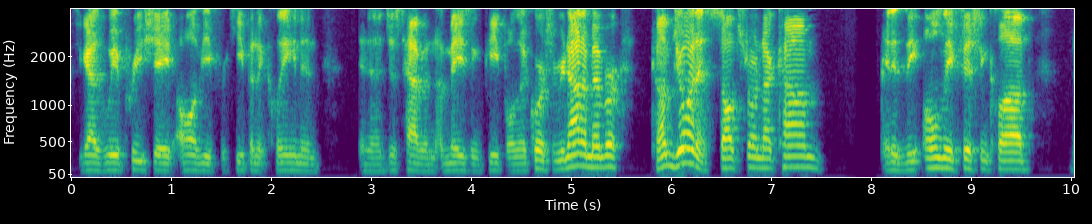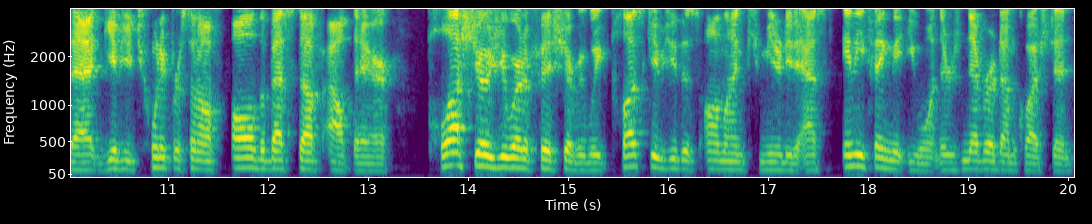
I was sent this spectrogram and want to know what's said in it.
So guys, we appreciate all of you for keeping it clean and and uh, just having amazing people. And of course, if you're not a member, come join us. Saltstrong.com. It is the only fishing club that gives you 20% off all the best stuff out there plus shows you where to fish every week, plus gives you this online community to ask anything that you want. There's never a dumb question.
